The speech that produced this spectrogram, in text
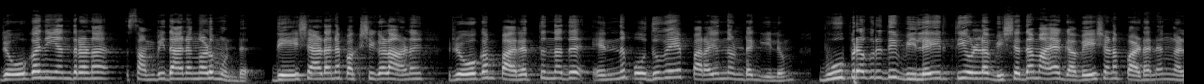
രോഗനിയന്ത്രണ സംവിധാനങ്ങളുമുണ്ട്. ദേശാടന പക്ഷികളാണ് രോഗം പരത്തുന്നത് എന്ന് പൊതുവെ പറയുന്നുണ്ടെങ്കിലും ഭൂപ്രകൃതി വിലയിരുത്തിയുള്ള വിശദമായ ഗവേഷണ പഠനങ്ങൾ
